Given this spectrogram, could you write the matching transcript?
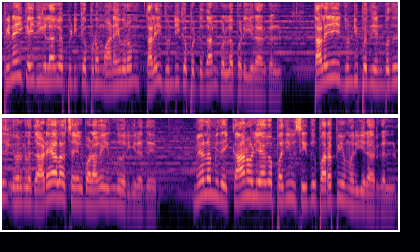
பிணை கைதிகளாக பிடிக்கப்படும் அனைவரும் தலை துண்டிக்கப்பட்டுதான் கொல்லப்படுகிறார்கள். தலையை துண்டிப்பது என்பது இவர்களது அடையாள செயல்பாடாக இருந்து வருகிறது. மேலும் இதை காணொலியாக பதிவு செய்து பரப்பியும் வருகிறார்கள்.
